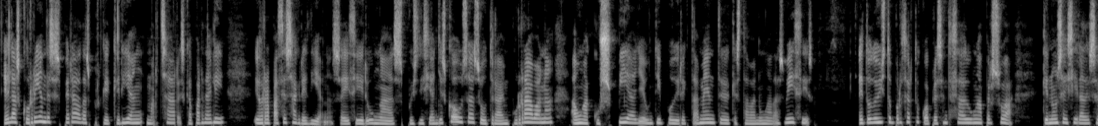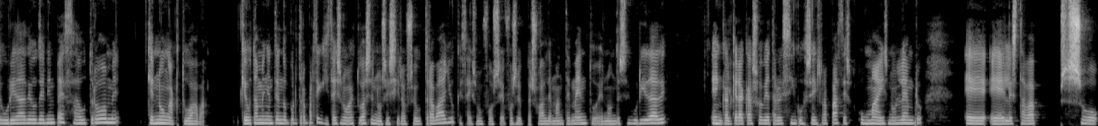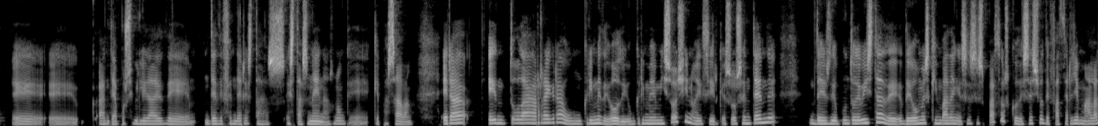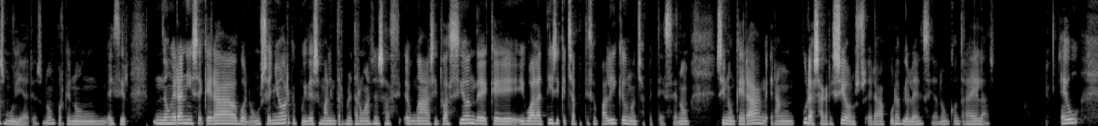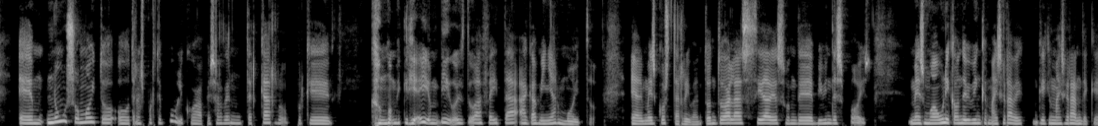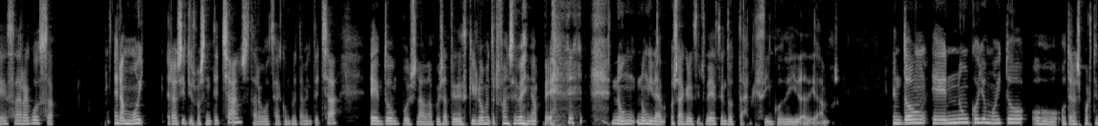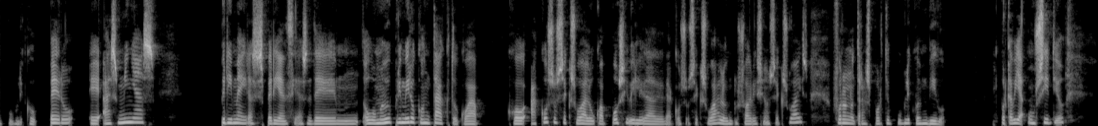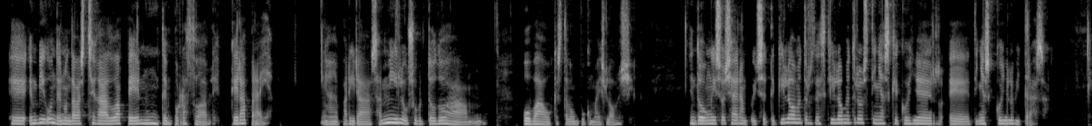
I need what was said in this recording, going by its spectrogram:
Elas corrían desesperadas porque querían marchar, escapar de ali, e os rapaces agredíanas. É dicir, unhas pois dicíanlles cousas, outra empurrábana, a unha cuspíalle un tipo directamente que estaba nunha das bicis. E todo isto, por certo, coa presenza dunha persoa que non sei se era de seguridade ou de limpeza outro home que non actuaba que eu tamén entendo por outra parte que quizáis non actuase, non sei se era o seu traballo, quizáis non fose, fose persoal de mantemento e non de seguridade. En calquera caso había tal vez cinco ou seis rapaces ou máis, non lembro, e, e ele estaba só eh, eh, ante a posibilidade de, de defender estas, estas nenas non que, que pasaban. Era en toda a regra un crime de odio, un crime misóxino, é dicir, que só se entende desde o punto de vista de, de homes que invaden eses espazos co desexo de facerlle mal ás mulleres, non? Porque non, é dicir, non era ni sequera, bueno, un señor que pudese malinterpretar unha, unha situación de que igual a ti si que che apetece o palique ou non che apetece, non? Sino que eran, eran puras agresións, era pura violencia, non? Contra elas. Eu eh, non uso moito o transporte público, a pesar de non ter carro, porque como me criei en Vigo, estou afeita a camiñar moito. E ademais costa arriba. Entón, todas as cidades onde vivín despois, mesmo a única onde vivín que máis grave, que, que máis grande, que é Zaragoza, eran moi eran sitios bastante chans, Zaragoza é completamente chá, entón, pois nada, pois até 10 km fanse ben a pé. non, non ida, o sea, quero dicir, 10 en total, que 5 de ida, digamos. Entón, eh, non collo moito o, o transporte público, pero eh, as miñas primeiras experiencias de, mm, ou o meu primeiro contacto coa co acoso sexual ou coa posibilidade de acoso sexual ou incluso agresións sexuais foron no transporte público en Vigo. Porque había un sitio eh, en Vigo onde non dabas chegado a pé nun tempo razoable, que era a praia, eh, para ir a Samil ou sobre todo a mm, um, Obao, que estaba un pouco máis lonxe. Entón, iso xa eran pois 7 km, 10 km, tiñas que coller, eh, tiñas que coller o vitrasa.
